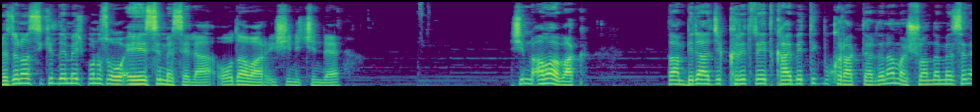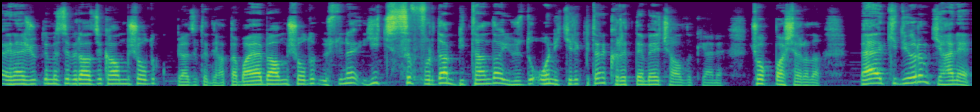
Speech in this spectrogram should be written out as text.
Resonance skill damage bonusu o E'si mesela. O da var işin içinde. Şimdi ama bak Tamam birazcık crit rate kaybettik bu karakterden ama şu anda mesela enerji yüklemesi birazcık almış olduk. Birazcık da değil hatta bayağı bir almış olduk. Üstüne hiç sıfırdan bir tane daha %12'lik bir tane crit demeye çaldık yani. Çok başarılı. Belki diyorum ki hani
